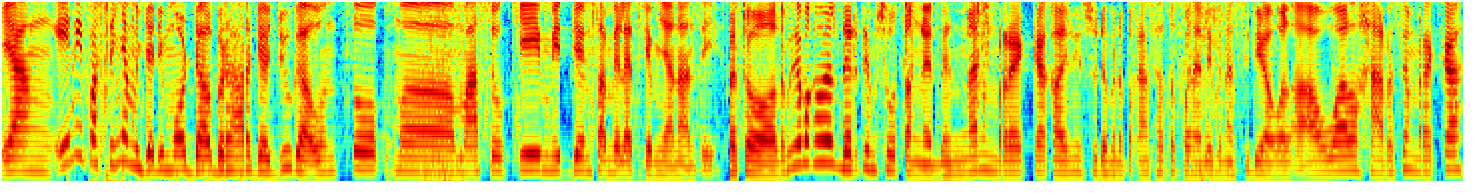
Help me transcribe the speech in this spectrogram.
yang ini pastinya menjadi modal berharga juga untuk memasuki mid game sampai late gamenya nanti. Betul, tapi kita bakal lihat dari tim Sulteng ya. Dengan mereka kali ini sudah mendapatkan satu poin eliminasi di awal-awal. Harusnya mereka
